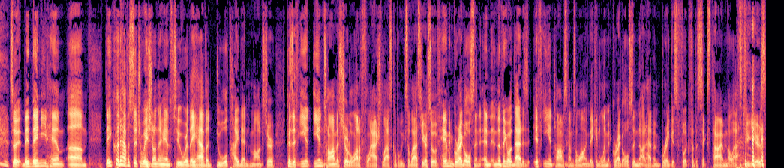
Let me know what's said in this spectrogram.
so they, they need him. Um, they could have a situation on their hands too where they have a dual tight end monster. Because if Ian, Ian Thomas showed a lot of flash last couple weeks of last year, so if him and Greg Olsen, and, and the thing about that is if Ian Thomas comes along, they can limit Greg Olsen, not have him break his foot for the sixth time in the last two years,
